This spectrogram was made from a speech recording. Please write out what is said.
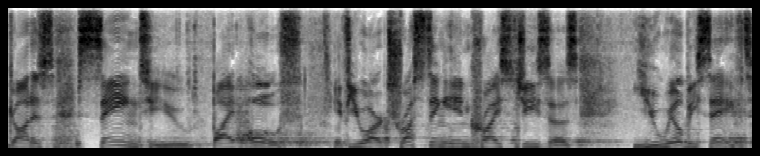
God is saying to you by oath, if you are trusting in Christ Jesus, you will be saved.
